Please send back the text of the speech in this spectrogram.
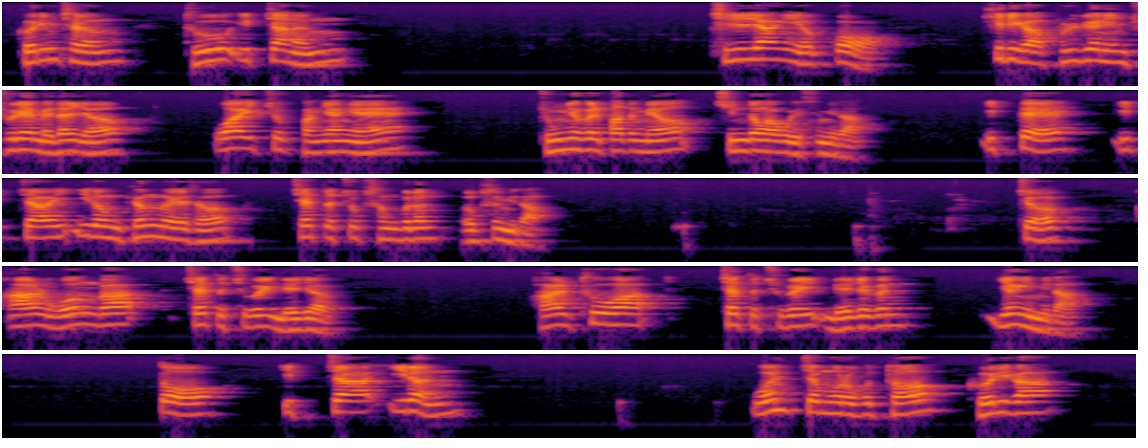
그림처럼 두 입자는 질량이 없고 길이가 불변인 줄에 매달려 Y축 방향에 중력을 받으며 진동하고 있습니다. 이때 입자의 이동 경로에서 Z축 성분은 없습니다. 즉 R1과 Z축의 내적, R2와 Z축의 내적은 0입니다. 또 입자 1은 원점으로부터 거리가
